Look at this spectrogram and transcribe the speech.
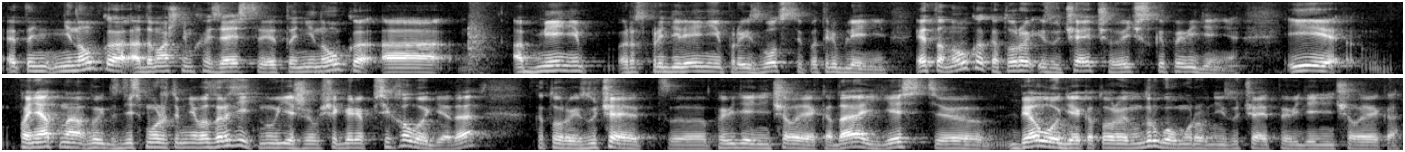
это не наука о домашнем хозяйстве, это не наука о обмене, распределении, производстве, потреблении. Это наука, которая изучает человеческое поведение. И, понятно, вы здесь можете мне возразить, ну, есть же, вообще говоря, психология, да? который изучает э, поведение человека, да, есть э, биология, которая на другом уровне изучает поведение человека.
